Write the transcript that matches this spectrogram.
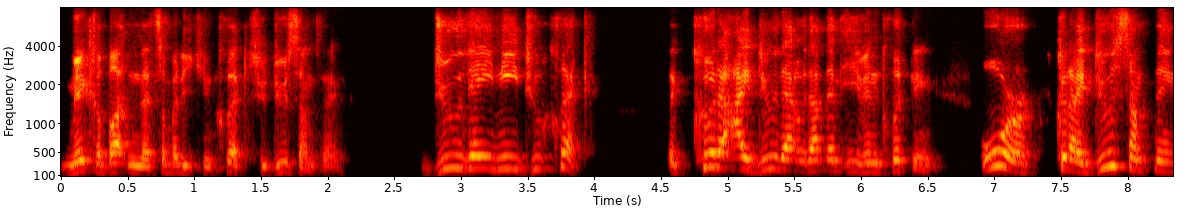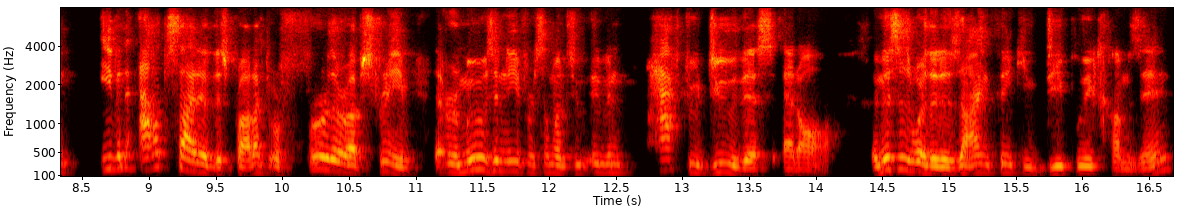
make a button that somebody can click to do something. Do they need to click? Like, could I do that without them even clicking? Or could I do something even outside of this product or further upstream that removes the need for someone to even have to do this at all? And this is where the design thinking deeply comes in,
